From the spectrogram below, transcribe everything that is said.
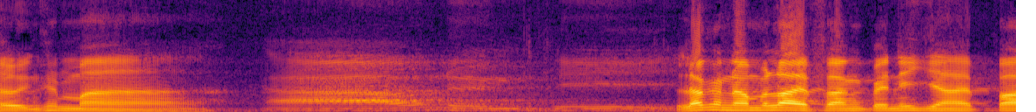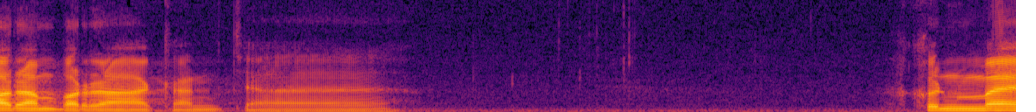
ตื่นขึ้นมาเท้าหนึ่งที แล้วก็นำมาไล่ฟังเป็นนิยายปารัมปรากันจาคุณแม่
